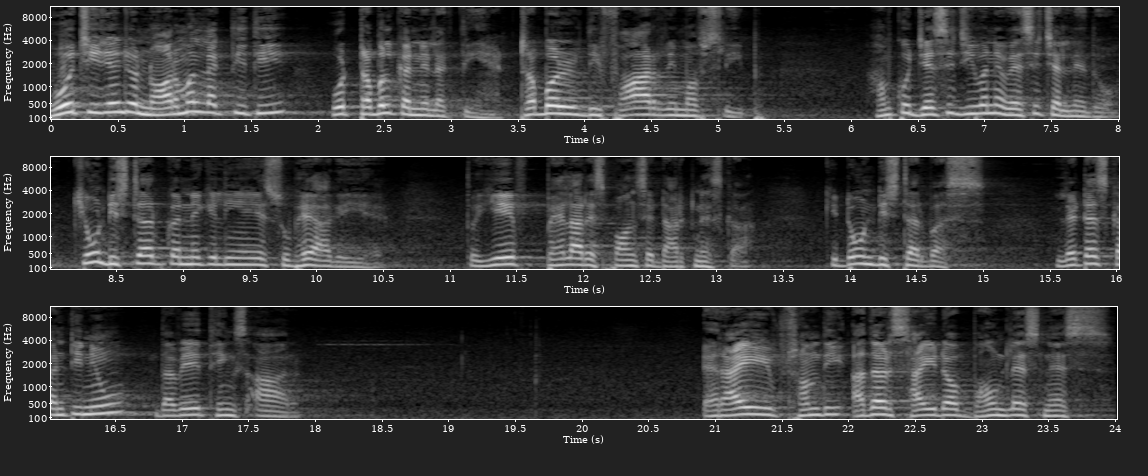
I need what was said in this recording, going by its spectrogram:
वो चीज़ें जो नॉर्मल लगती थी वो ट्रबल करने लगती हैं। Trouble the far rim of sleep हमको जैसे जीवन है वैसे चलने दो। क्यों डिस्टर्ब करने के लिए ये सुबह आ गई है? तो ये पहला रिस्पॉन्स है डार्कनेस का, कि don't disturb us let us continue the way things are arrive from the other side of boundlessness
